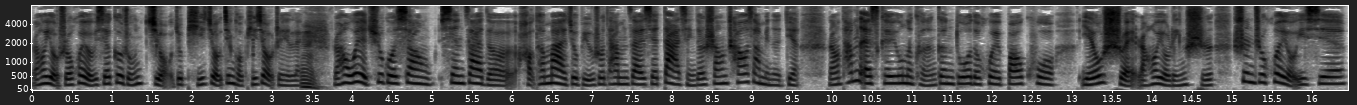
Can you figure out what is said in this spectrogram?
然后有时候会有一些各种酒，就啤酒、进口啤酒这一类。嗯，然后我也去过像现在的好特卖，就比如说他们在一些大型的商超下面的店，然后他们的 SKU 呢，可能更多的会包括也有水，然后有零食，甚至会有一些。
